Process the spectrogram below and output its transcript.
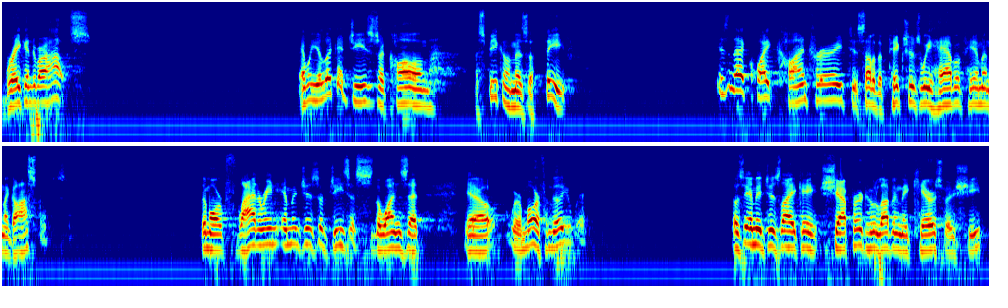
break into our house. And when you look at Jesus or call him, speak of him as a thief, isn't that quite contrary to some of the pictures we have of him in the Gospels? The more flattering images of Jesus, the ones that, you know, we're more familiar with. Those images like a shepherd who lovingly cares for his sheep,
